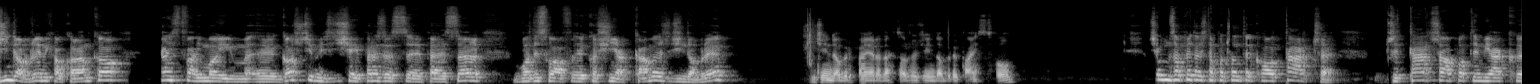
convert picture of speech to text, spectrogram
Dzień dobry, Michał Kolanko. Państwa i moim gościem jest dzisiaj prezes PSL Władysław Kosiniak-Kamysz. Dzień dobry. Dzień dobry panie redaktorze, dzień dobry państwu. Chciałbym zapytać na początek o tarczę. Czy tarcza po tym, jak e,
